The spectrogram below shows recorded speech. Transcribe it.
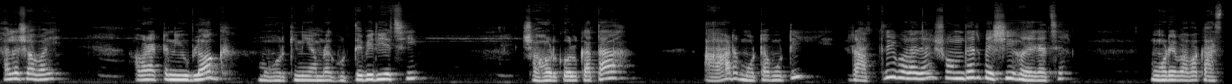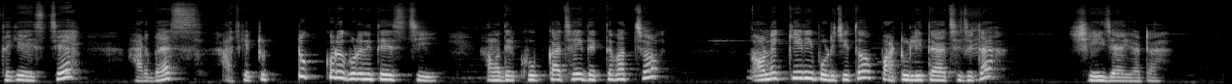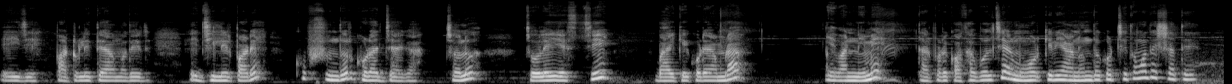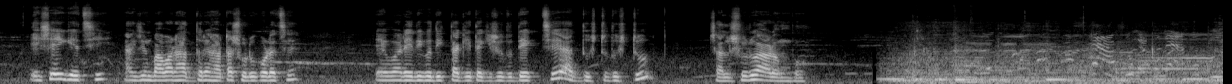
Hello সবাই, আবার একটা নিউ ব্লগ। মোহরকে নিয়ে আমরা ঘুরতে বেরিয়েছি। শহর কলকাতা, আর মোটামুটি রাত্রি বলা যায় সন্ধ্যের বেশি হয়ে গেছে। মোহরের বাবা কাছ থেকে এসছে, আর ব্যাস, আজকে একটু টুক করে ঘুরে নিতে এসছি। আমাদের খুব কাছেই দেখতে পাচ্ছ। অনেকেরই পরিচিত পাটুলিতে আছে যেটা, সেই জায়গাটা। এই যে পাটুলিতে আমাদের এই ঝিলের পাড়ে, খুব সুন্দর ঘোরার জায়গা। চলো চলেই এসছি। বাইকে করে আমরা এবার নেমে তারপরে কথা বলছি আর মোহরকে নিয়ে আনন্দ করছি তোমাদের সাথে। এসেই গেছি। একজন বাবার হাত ধরে হাঁটা শুরু করেছে। এবার এদিক ওদিক তাকিয়ে তাকিয়ে শুধু দেখছে আর দুষ্টু দুষ্টু চাল শুরু আরম্ভ।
